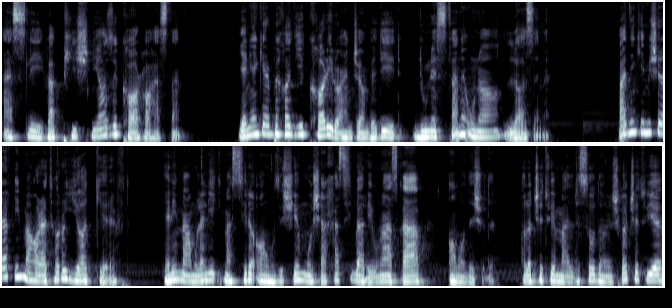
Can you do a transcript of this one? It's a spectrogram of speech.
اصلی و پیش نیاز کارها هستن. یعنی اگر بخواد یه کاری رو انجام بدید دونستن اونا لازمه. بعد اینکه میشه رفت این مهارت ها رو یاد گرفت. یعنی معمولا یک مسیر آموزشی مشخصی برای اونا از قبل آماده شده. حالا چه توی مدرسه و دانشگاه چه توی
